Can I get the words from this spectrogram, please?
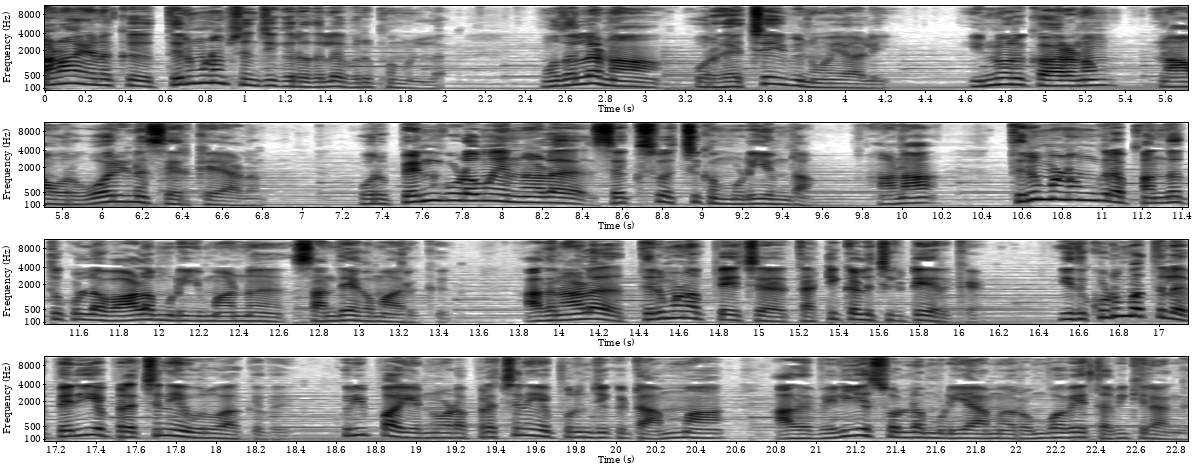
ஆனால் எனக்கு திருமணம் செஞ்சுக்கிறதுல விருப்பம் இல்லை முதல்ல நான் ஒரு ஹெச்ஐவி நோயாளி. இன்னொரு காரணம் நான் ஒரு ஓரின சேர்க்கையாளன். ஒரு பெண் கூடவும் என்னால் செக்ஸ் வச்சுக்க முடியும் தான் ஆனால் திருமணங்கிற பந்தத்துக்குள்ளே வாழ முடியுமான்னு சந்தேகமாக இருக்குது அதனால் திருமண பேச்சை தட்டி கழிச்சுக்கிட்டே இருக்கேன். இது குடும்பத்தில் பெரிய பிரச்சனையை உருவாக்குது. குறிப்பாக என்னோட பிரச்சனையை புரிஞ்சுக்கிட்ட அம்மா அதை வெளியே சொல்ல முடியாமல் ரொம்பவே தவிக்கிறாங்க.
